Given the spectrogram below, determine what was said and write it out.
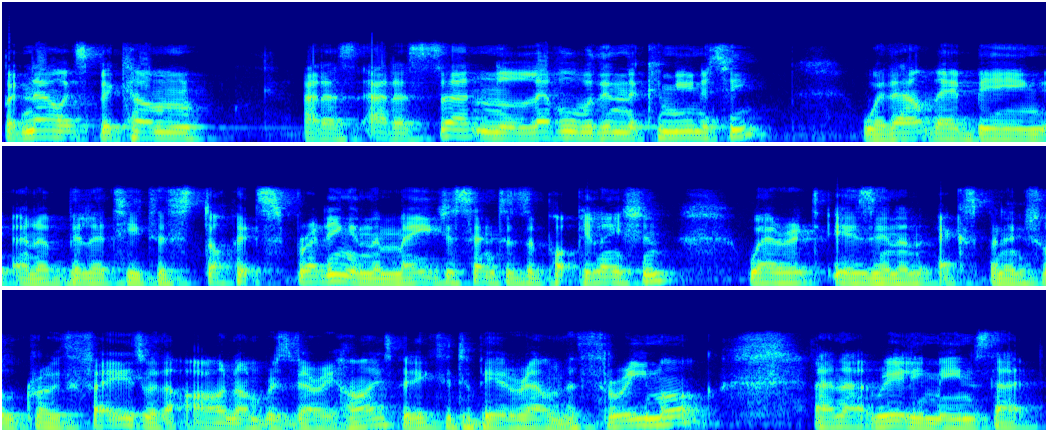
But now it's become at a, at a certain level within the community without there being an ability to stop it spreading in the major centers of population, where it is in an exponential growth phase, where the R number is very high, it's predicted to be around the three mark. And that really means that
